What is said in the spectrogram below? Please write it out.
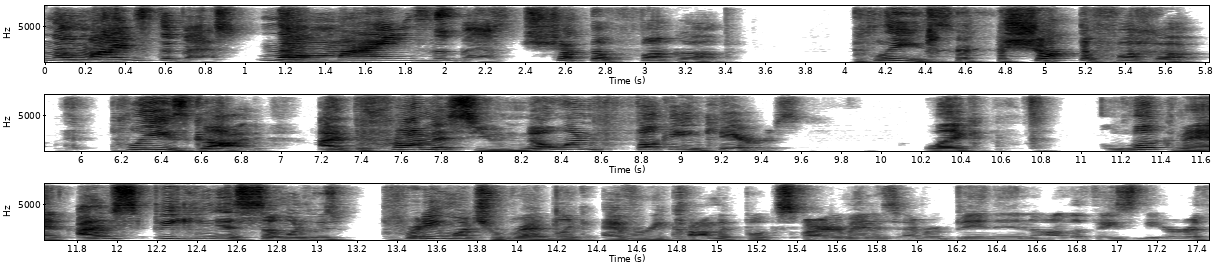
No, mine's the best. No, mine's the best. Shut the fuck up, Please shut the fuck up. Please, God. I promise you, no one fucking cares. Like, look, man, I'm speaking as someone who's pretty much read like every comic book Spider-Man has ever been in on the face of the earth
